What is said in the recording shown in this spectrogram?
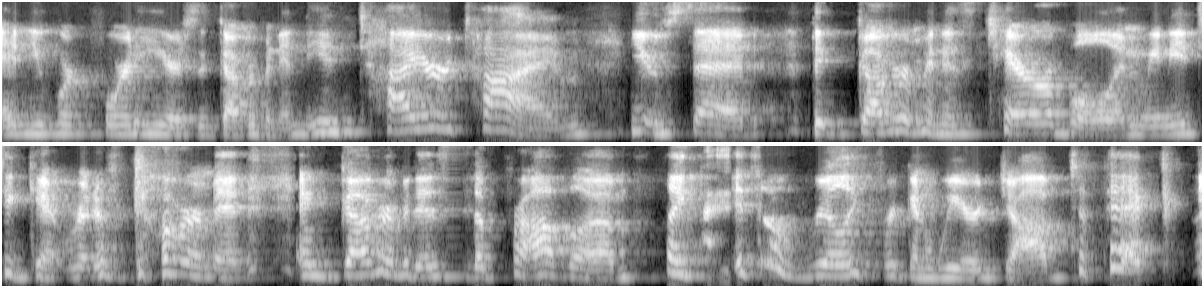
and you work 40 years in government and the entire time you've said that government is terrible and we need to get rid of government and government is the problem like it's a really freaking weird job to pick.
